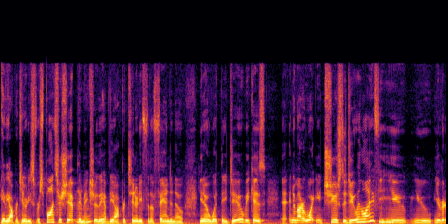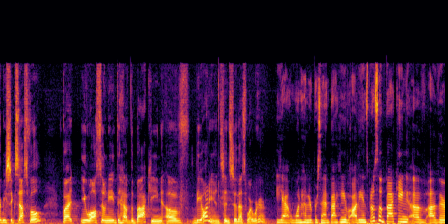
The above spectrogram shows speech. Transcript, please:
they have the opportunities for sponsorship. They mm -hmm. make mm-hmm. sure they have the opportunity for the fan to know, you know, what they do. Because eh, no matter what you choose to do in life, mm -hmm. you you you're going to be successful. But you also need to have the backing of the audience, and so that's why we're here. Yeah, 100% backing of audience, but also backing of other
